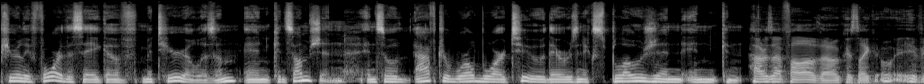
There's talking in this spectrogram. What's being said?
purely for the sake of materialism and consumption. And so after World War II, there was an explosion in. Con- How does that follow though? Because like, if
